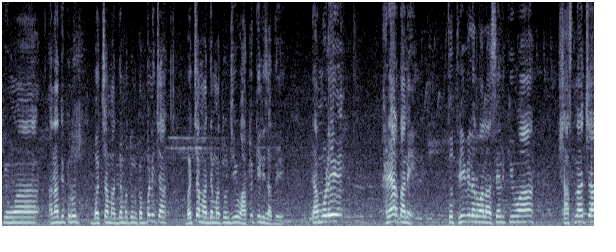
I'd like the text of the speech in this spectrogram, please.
किंवा अनाधिकृत बसच्या माध्यमातून कंपनीच्या बसच्या माध्यमातून जी वाहतूक केली जाते त्यामुळे खऱ्या अर्थाने जो थ्री व्हीलरवाला असेल किंवा शासनाच्या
